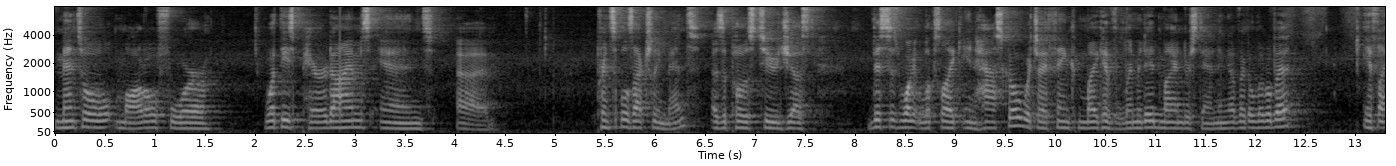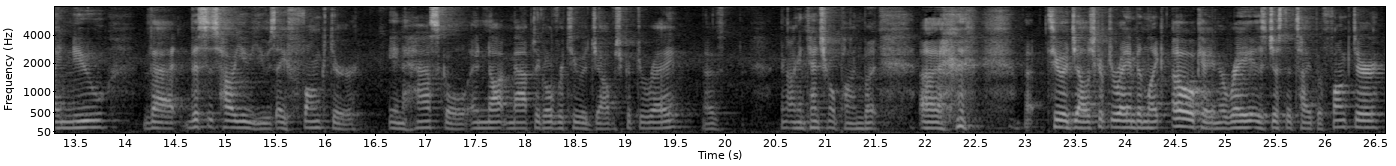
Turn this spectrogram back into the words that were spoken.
mental model for what these paradigms and uh, principles actually meant, as opposed to just this is what it looks like in Haskell, which I think might have limited my understanding of it a little bit. If I knew that this is how you use a functor in Haskell and not mapped it over to a JavaScript array, I've an unintentional pun, but uh, to a JavaScript array and been like, oh, okay, an array is just a type of functor.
